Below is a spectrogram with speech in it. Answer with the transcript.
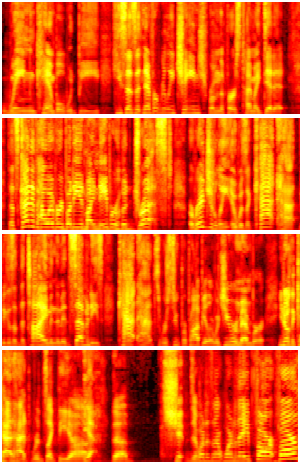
Wayne Campbell would be. He says it never really changed from the first time I did it. That's kind of how everybody in my neighborhood dressed. Originally, it was a cat hat because at the time in the mid 70s, cat hats were super popular, which you remember. You know the cat hat where it's like the uh Yeah. the ship what is that what are they? Far farm?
